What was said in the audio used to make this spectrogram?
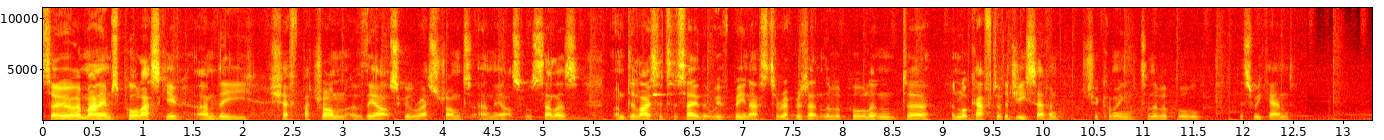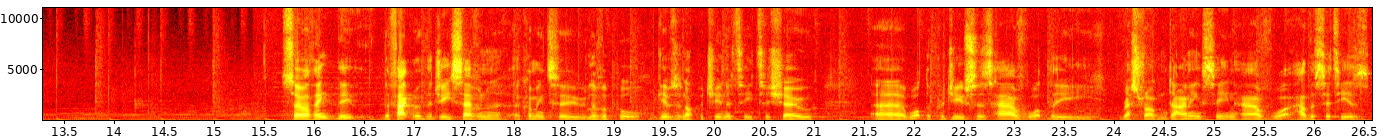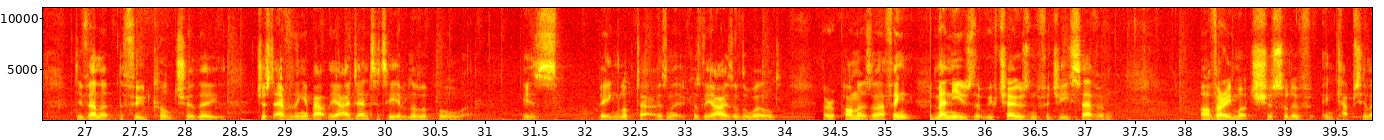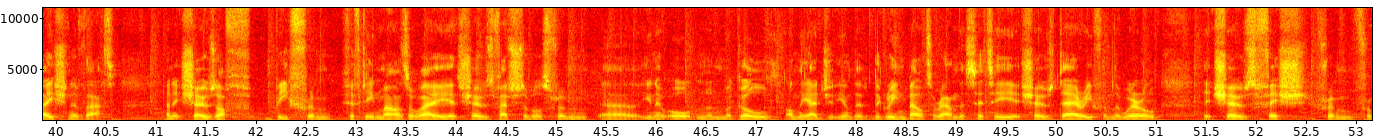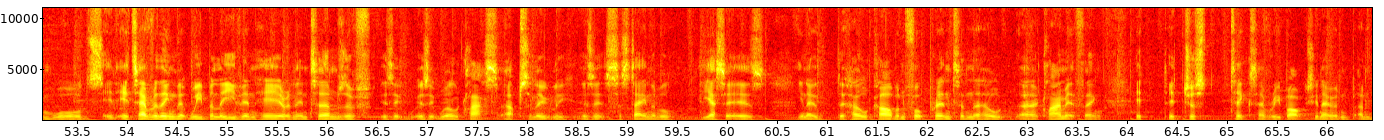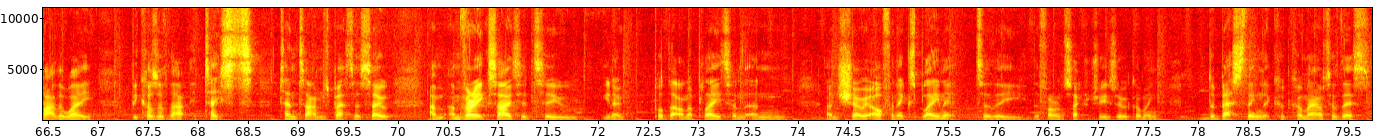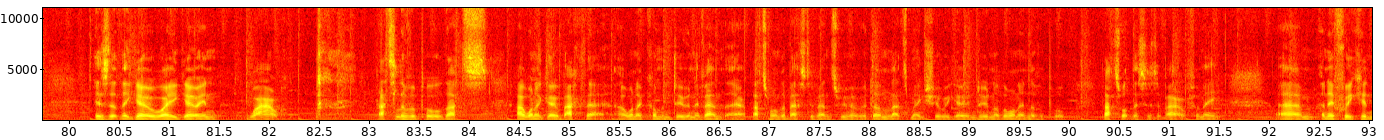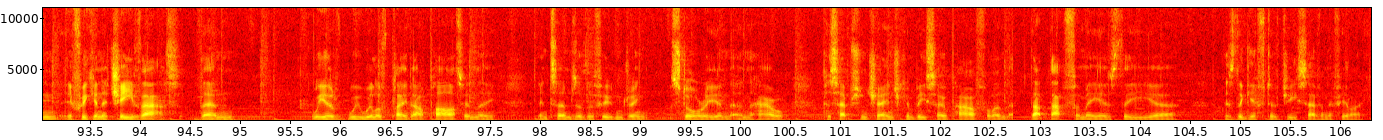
So uh, my name's Paul Askew. I'm the chef patron of the Art School restaurant and the Art School cellars. I'm delighted to say that we've been asked to represent Liverpool and, uh, and look after the G7, which are coming to Liverpool this weekend. So I think the, the fact that the G7 are coming to Liverpool gives an opportunity to show uh, what the producers have, what the restaurant and dining scene have, what, how the city has developed, the food culture, the, just everything about the identity of Liverpool is being looked at, isn't it? Because the eyes of the world are upon us. And I think the menus that we've chosen for G7 are very much a sort of encapsulation of that. And it shows off beef from 15 miles away. It shows vegetables from, uh, you know, Aughton and Maghull on the edge, you know, the, the green belt around the city. It shows dairy from the Wirral. It shows fish from, from Wards. It, it's everything that we believe in here. And in terms of, is it, is it world class? Absolutely. Is it sustainable? Yes, it is. You know, the whole carbon footprint and the whole uh, climate thing, it, it just ticks every box, you know. And, and by the way, because of that, it tastes 10 times better. So I'm, I'm very excited to, you know, put that on a plate and, and, and show it off and explain it to the, the foreign secretaries who are coming. The best thing that could come out of this is that they go away going, wow, that's Liverpool, that's, I want to go back there. I want to come and do an event there. That's one of the best events we've ever done. Let's make sure we go and do another one in Liverpool. That's what this is about for me. Um, and if we can, if we can achieve that, then we, have, we will have played our part in, the, in terms of the food and drink story and, and how perception change can be so powerful. And that, that for me is the, uh, is the gift of G7, if you like.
